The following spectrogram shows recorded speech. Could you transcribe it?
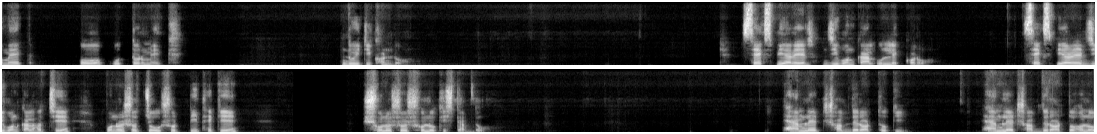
মেঘ ও উত্তর মেঘ। দুইটি খণ্ড। শেক্সপিয়ারের জীবনকাল উল্লেখ করো। শেক্সপিয়ারের জীবনকাল হচ্ছে পনেরোশো চৌষট্টি থেকে ষোলোশো ষোলো খ্রিস্টাব্দ। হ্যামলেট শব্দের অর্থ কি? হ্যামলেট শব্দের অর্থ হলো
